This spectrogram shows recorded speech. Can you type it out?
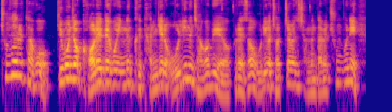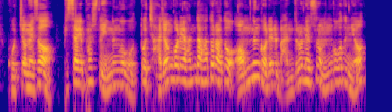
추세를 타고 기본적으로 거래되고 있는 그 단계를 올리는 작업이에요. 그래서 우리가 저점에서 잡는다면 충분히 고점에서 비싸게 팔 수도 있는 거고 또 자전거래를 한다 하더라도 없는 거래를 만들어낼 수는 없는 거거든요.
